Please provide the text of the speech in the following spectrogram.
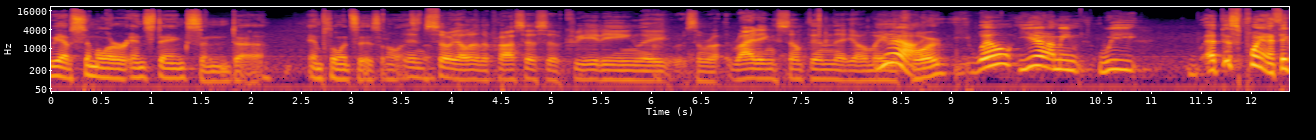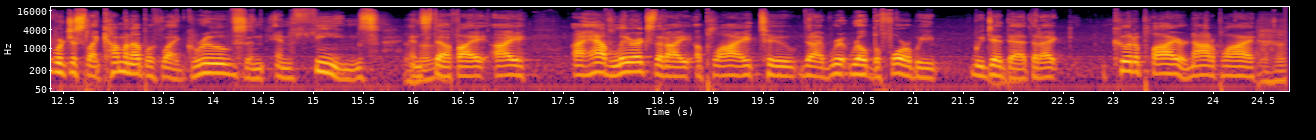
we have similar instincts, and uh, influences and all that And stuff. so y'all are in the process of creating like some writing something that y'all may yeah. record. Well, yeah. I mean, we at this point, I think we're just like coming up with like grooves and, and themes and Uh-huh. stuff. I I I have lyrics that I apply to that I wrote before we we did that that I could apply or not apply. Uh-huh.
